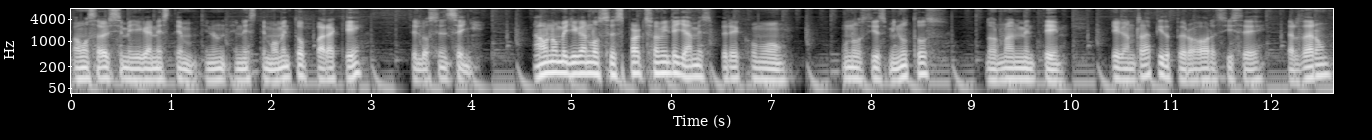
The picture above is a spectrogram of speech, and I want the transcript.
Vamos a ver si me llega en este, en, este momento para que se los enseñe. Aún no me llegan los Sparks familia, ya me esperé como unos 10 minutos. Normalmente llegan rápido, pero ahora sí se tardaron.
